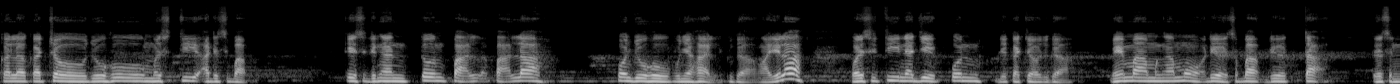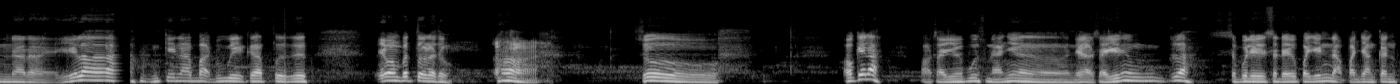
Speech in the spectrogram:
kalau kacau Johor mesti ada sebab. Kes dengan Tun Pak Pak Lah pun Johor punya hal juga. Ha yalah. Forest Najib pun dia kacau juga. Memang mengamuk dia sebab dia tak tersenarai. Yalah, mungkin abad duit ke apa ke. Memang betul lah tu. so, okey lah. Ha, saya pun sebenarnya, ya, saya ni itulah seboleh sedaya upaya nak panjangkan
